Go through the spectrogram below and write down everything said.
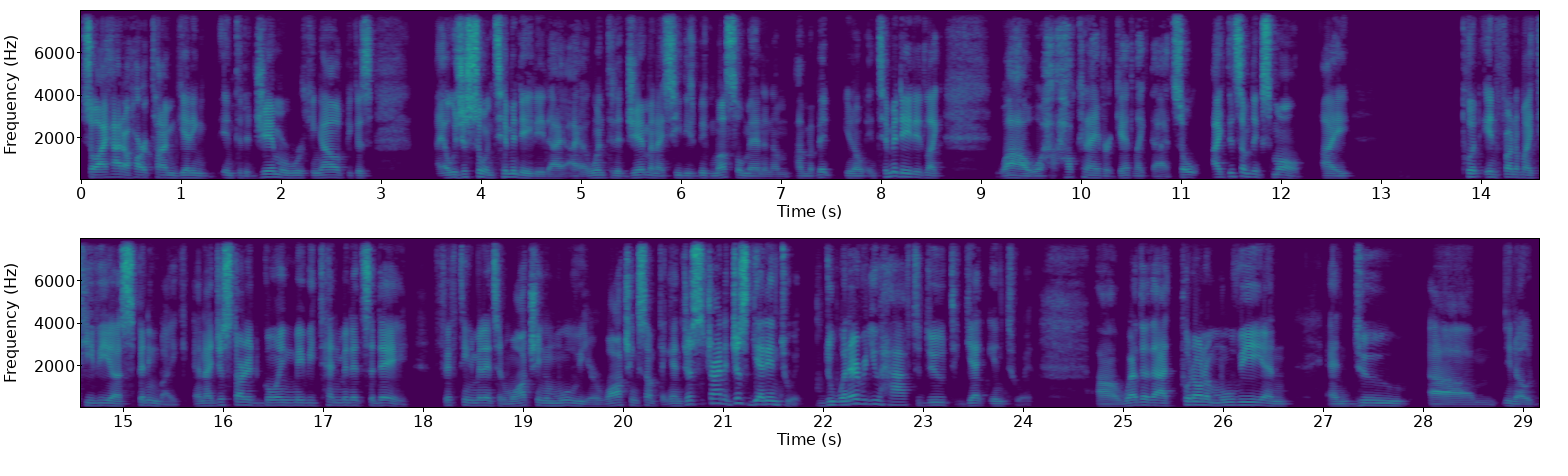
So I had a hard time getting into the gym or working out because I was just so intimidated. I, I went to the gym and I see these big muscle men, and I'm I'm a bit you know intimidated. Like, wow, how can I ever get like that? So I did something small. I put in front of my TV a spinning bike and I just started going maybe 10 minutes a day, 15 minutes and watching a movie or watching something and just try to just get into it. Do whatever you have to do to get into it. Uh, whether that put on a movie and and do um, you know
